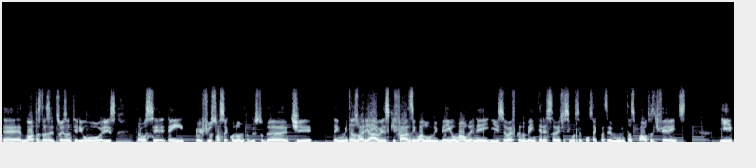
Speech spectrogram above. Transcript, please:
é, notas das edições anteriores, para você tem perfil socioeconômico do estudante, tem muitas variáveis que fazem o aluno ir bem ou mal no Enem. E isso vai ficando bem interessante, assim, você consegue fazer muitas pautas diferentes. E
